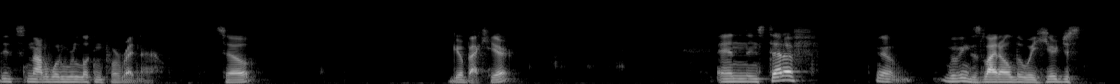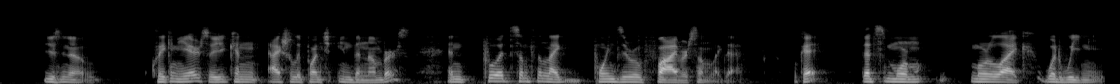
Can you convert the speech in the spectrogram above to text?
it's not what we're looking for right now. So go back here, and instead of you know moving the slide all the way here, just just you know clicking here so you can actually punch in the numbers and put something like 0.05 or something like that. Okay, that's more more like what we need.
